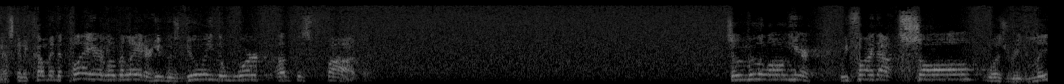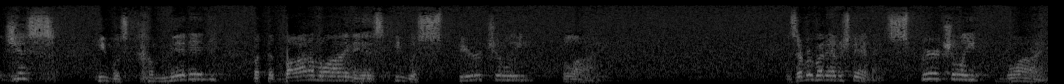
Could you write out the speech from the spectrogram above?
That's going to come into play here a little bit later. He was doing the work of his father. So we move along here. We find out Saul was religious. He was committed. But the bottom line is he was spiritually blind. Does everybody understand that? Spiritually blind.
